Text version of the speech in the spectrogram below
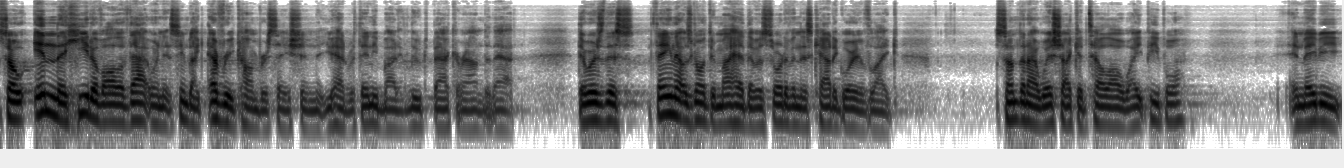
So, in the heat of all of that, when it seemed like every conversation that you had with anybody looped back around to that, there was this thing that was going through my head that was sort of in this category of like something I wish I could tell all white people. And maybe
